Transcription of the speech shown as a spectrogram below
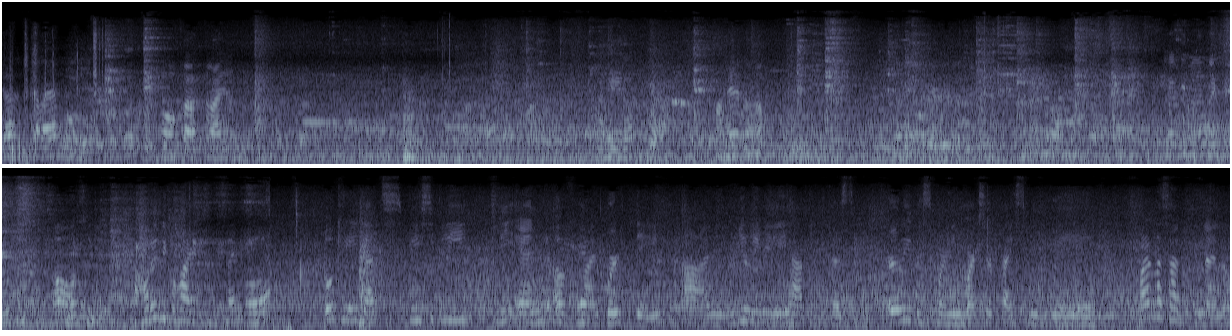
Yan, triangle. Oh, ka-triangle. Mahirap ka. Mahirap? Basically the end of my birthday. Uh, I'm really, really happy because early this morning, Mark surprised me with, parang nasabi ko na, no?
